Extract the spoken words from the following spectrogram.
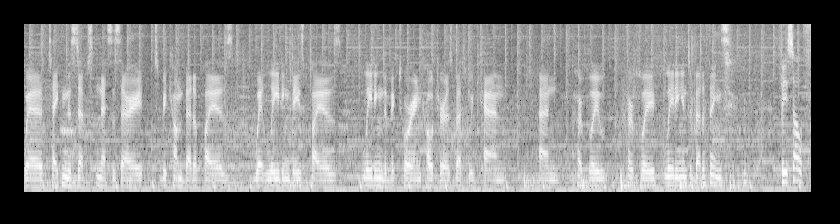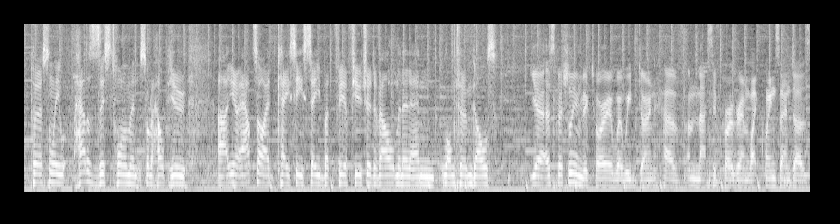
we're taking the steps necessary to become better players. We're leading these players, leading the Victorian culture as best we can, and hopefully, hopefully leading into better things. For yourself personally, how does this tournament sort of help you, uh, you know, outside KCC, but for your future development and, and long-term goals? Yeah, especially in Victoria where we don't have a massive program like Queensland does.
